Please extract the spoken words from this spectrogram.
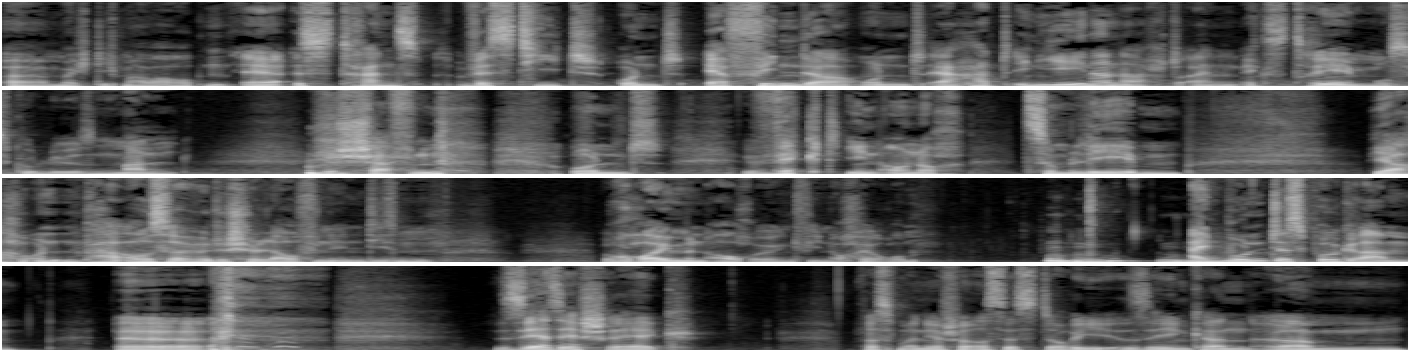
äh, möchte ich mal behaupten. Er ist Transvestit und Erfinder und er hat in jener Nacht einen extrem muskulösen Mann geschaffen und weckt ihn auch noch zum Leben. Ja, und ein paar Außerirdische laufen in diesen Räumen auch irgendwie noch herum. Mhm, mh. Ein buntes Programm, äh, sehr, sehr schräg, was man ja schon aus der Story sehen kann. Ähm,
